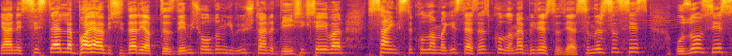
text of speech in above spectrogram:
Yani sislerle baya bir şeyler yapacağız. Demiş olduğum gibi 3 tane değişik şey var. Siz hangisini kullanmak isterseniz kullanabilirsiniz. Yani sınırsız sis, uzun sis,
